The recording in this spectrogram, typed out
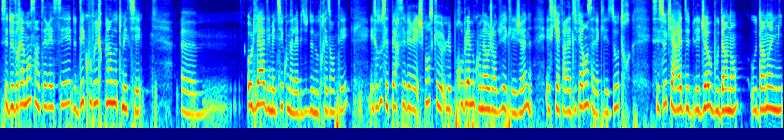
c'est de vraiment s'intéresser, de découvrir plein d'autres métiers. Euh, au-delà des métiers qu'on a l'habitude de nous présenter. Et surtout, c'est de persévérer. Je pense que le problème qu'on a aujourd'hui avec les jeunes, et ce qui va faire la différence avec les autres, c'est ceux qui arrêtent les jobs au bout d'un an ou d'un an et demi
